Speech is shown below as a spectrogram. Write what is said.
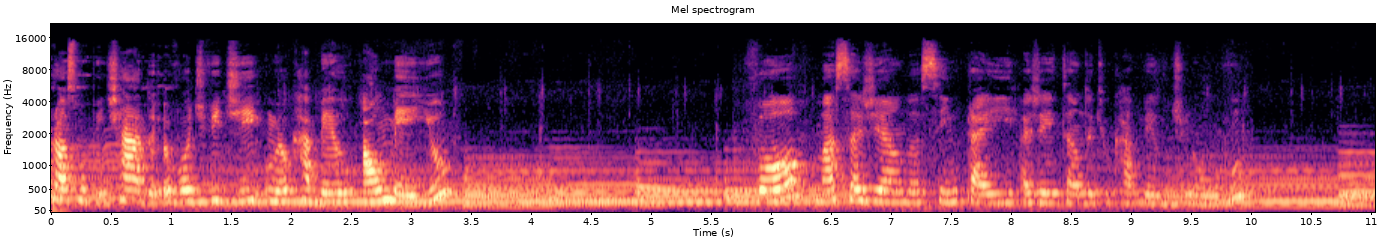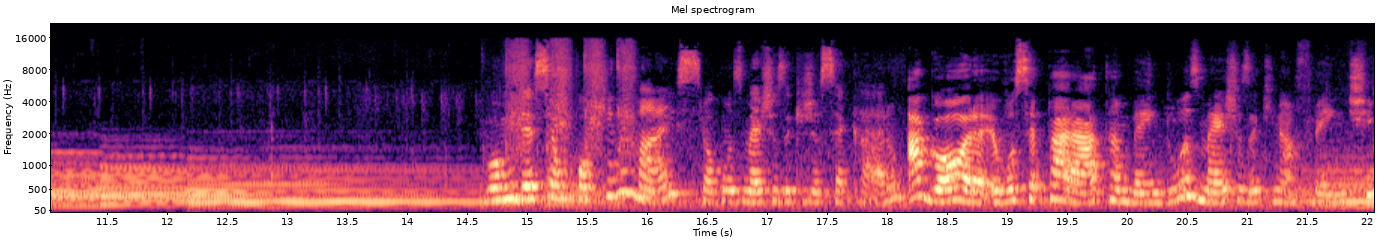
próximo penteado, eu vou dividir o meu cabelo ao meio. Vou massageando assim pra ir ajeitando aqui o cabelo de novo. Vou umedecer um pouquinho mais, que algumas mechas aqui já secaram. Agora eu vou separar também duas mechas aqui na frente.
